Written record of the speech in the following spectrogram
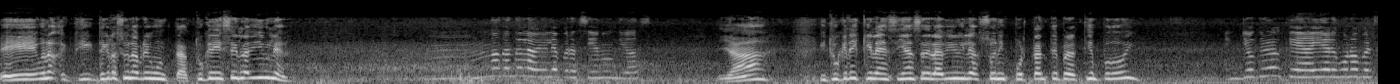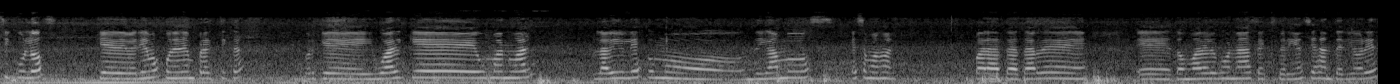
Eh, bueno, te, quiero hacer una pregunta. ¿Tú crees en la Biblia? Mm, no tanto en la Biblia, pero sí en un Dios. Ya. ¿Y tú crees que las enseñanzas de la Biblia son importantes para el tiempo de hoy? Yo creo que hay algunos versículos que deberíamos poner en práctica porque igual que un manual, la Biblia es como, digamos, ese manual para tratar de eh, tomar algunas experiencias anteriores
